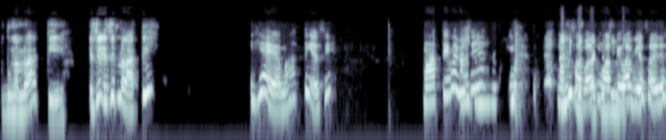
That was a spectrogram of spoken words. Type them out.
bunga melati. Is it, is it melati? Iya ya, mati ya sih? Mati lah biasanya. Ini Maksa banget mati lah biasanya.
